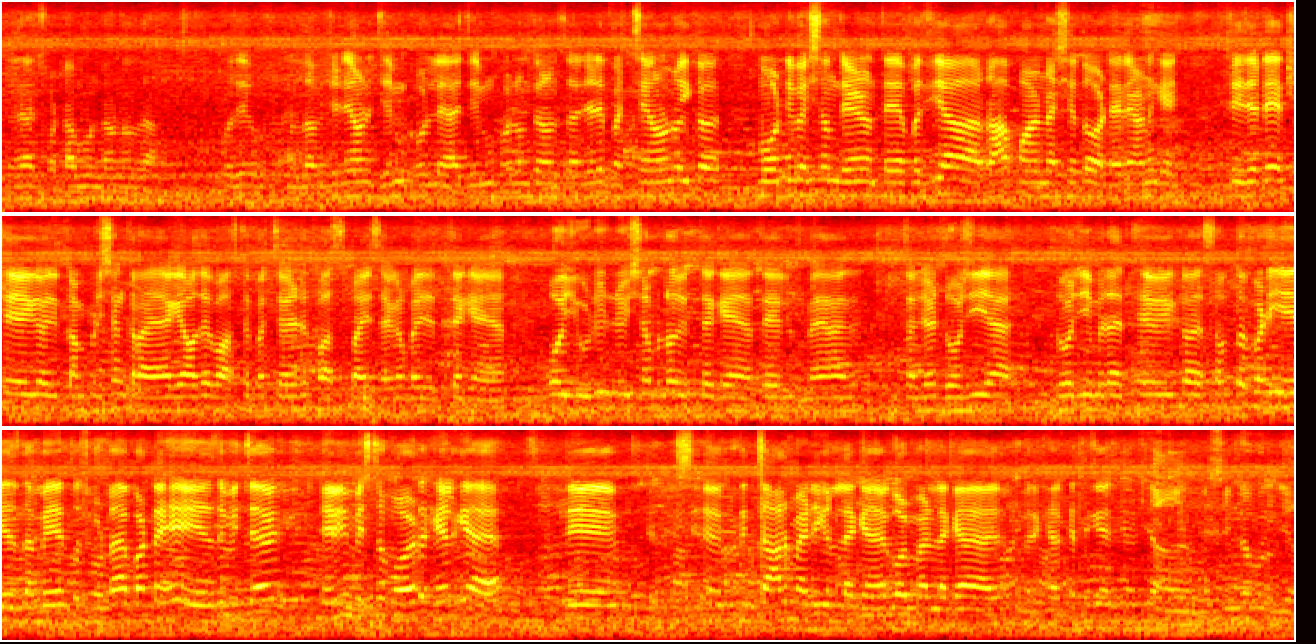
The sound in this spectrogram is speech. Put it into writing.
ਜਿਹੜਾ ਛੋਟਾ ਮੁੰਡਾ ਉਹਨਾਂ ਦਾ। ਉਹਦੇ ਮਤਲਬ ਜਿਹੜੇ ਹੁਣ ਜਿਮ ਖੋਲ੍ਹਿਆ ਜਿਮ ਖੋਲ੍ਹਣ ਦੇ ਅਨੁਸਾਰ ਜਿਹੜੇ ਬੱਚੇ ਉਹਨਾਂ ਨੂੰ ਇੱਕ ਮੋਟੀਵੇਸ਼ਨ ਦੇਣ ਤੇ ਵਧੀਆ ਰਾਹ ਪਾਣ ਨਸ਼ੇ ਤੋਂ ਹਟੇ ਰਹਿਣਗੇ। ਤੇ ਜਿਹੜੇ ਇੱਥੇ ਕੰਪੀਟੀਸ਼ਨ ਕਰਾਇਆ ਗਿਆ ਉਹਦੇ ਵਾਸਤੇ ਬੱਚੇ ਜਿਹੜੇ ਫਸਟ ਪ੍ਰਾਈਜ਼ ਸੈਕੰਡ ਪ੍ਰਾਈਜ਼ ਦਿੱਤੇ ਗਏ ਆ ਉਹ ਯੂਡੀ ਨਿਊਟ੍ਰੀਸ਼ਨ ਵੱਲੋਂ ਦਿੱਤੇ ਗਏ ਆ। ਤੇ ਮੈਂ ਤਾਂ ਜਿਹੜਾ ਡੋਜੀ ਹੈ ਡੋਜੀ ਮੇਰਾ ਇੱਥੇ ਇੱਕ ਸਭ ਤੋਂ ਬੜੀ ਏਜ ਦਾ ਮੇਰੇ ਤੋਂ ਛੋਟਾ ਹੈ ਬਟ ਇਹ ਏਜ ਦੇ ਵਿੱਚ ਹੈ ਇਹ ਵੀ ਮਿਸਟਰ ਵਰਲਡ ਖੇਲ ਕੇ ਆਇਆ ਤੇ ਚਾਰ ਮੈਡੀਕਲ ਲੈ ਕੇ ਆਇਆ ਗੋਲਡ ਮੈਡਲ ਲੈ ਕੇ ਆਇਆ ਮੇਰੇ ਖਿਆਲ ਕਿੱਥੇ ਗਿਆ? ਸਿੰਗਾਪੁਰ ਗਿਆ।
